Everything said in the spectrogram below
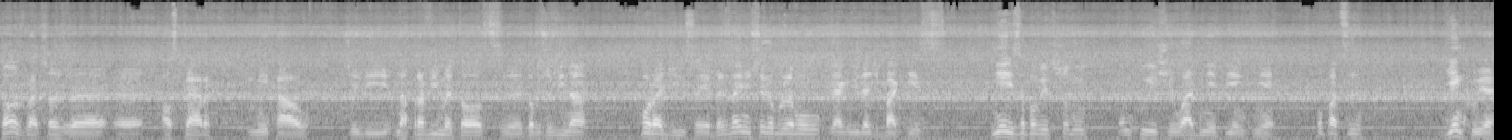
To oznacza, że e, Oskar Michał, czyli naprawimy to z Dobrzewina, poradzili sobie bez najmniejszego problemu. Jak widać bak jest, nie jest zapowietrzony, tankuje się ładnie, pięknie. Chłopacy, dziękuję.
